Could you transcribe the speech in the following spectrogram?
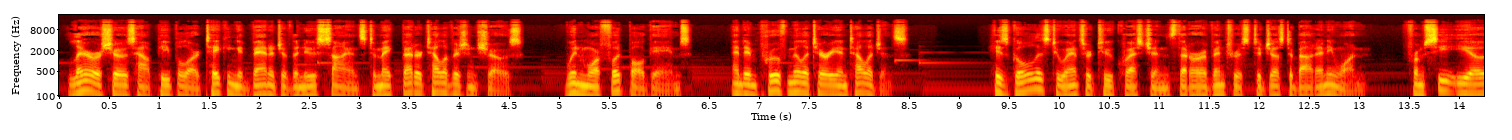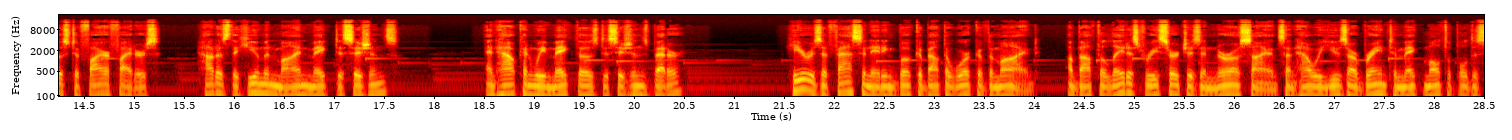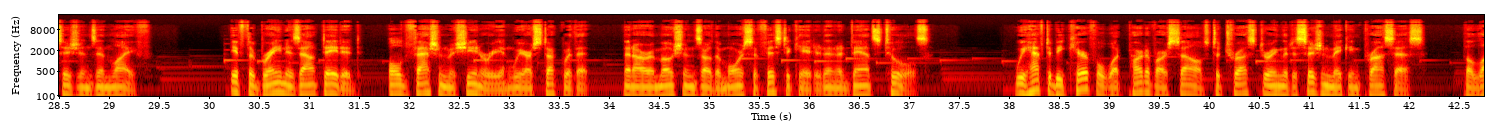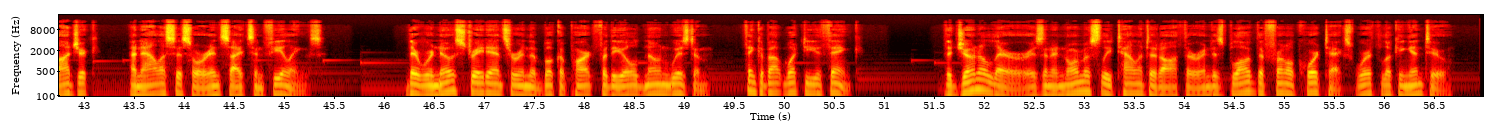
Lehrer shows how people are taking advantage of the new science to make better television shows, win more football games, and improve military intelligence. His goal is to answer two questions that are of interest to just about anyone, from CEOs to firefighters how does the human mind make decisions? And how can we make those decisions better? Here is a fascinating book about the work of the mind, about the latest researches in neuroscience and how we use our brain to make multiple decisions in life. If the brain is outdated, old fashioned machinery and we are stuck with it, then our emotions are the more sophisticated and advanced tools. We have to be careful what part of ourselves to trust during the decision making process the logic, analysis, or insights and feelings. There were no straight answer in the book apart for the old known wisdom think about what do you think. The Jonah Lehrer is an enormously talented author and his blog The Frontal Cortex worth looking into.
